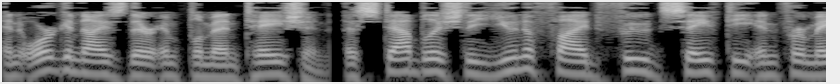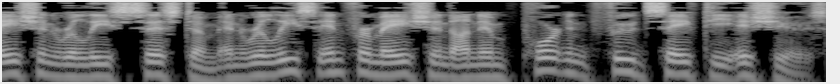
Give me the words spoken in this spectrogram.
and organize their implementation, establish the Unified Food Safety Information Release System and release information on important food safety issues,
